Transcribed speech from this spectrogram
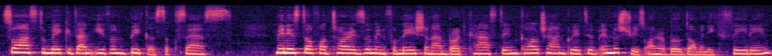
so as to make it an even bigger success. Minister for Tourism, Information and Broadcasting, Culture and Creative Industries, Honorable Dominic Fedee,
